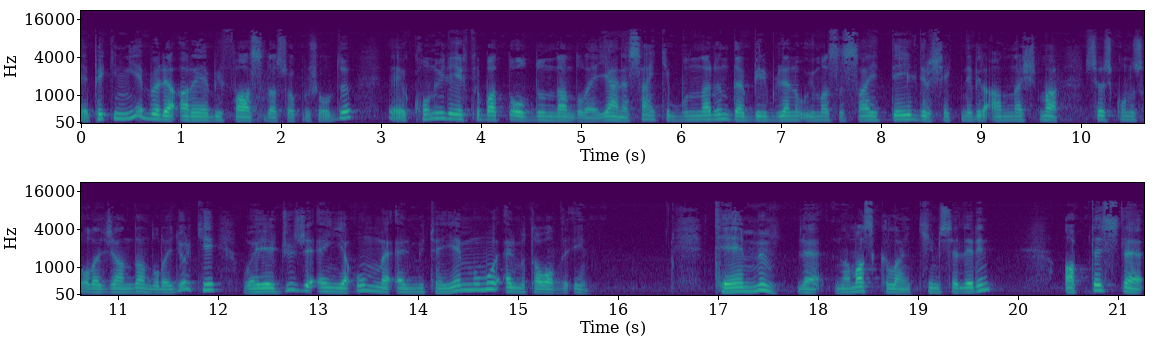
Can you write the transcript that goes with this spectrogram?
E, peki niye böyle araya bir fasıla sokmuş oldu? E, konuyla irtibatlı olduğundan dolayı. Yani sanki bunların da birbirlerine uyması sahip değildir şeklinde bir anlaşma söz konusu olacağından dolayı diyor ki yaumme el müteyemmumu el mutavaddiin. Teemmümle namaz kılan kimselerin abdestle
